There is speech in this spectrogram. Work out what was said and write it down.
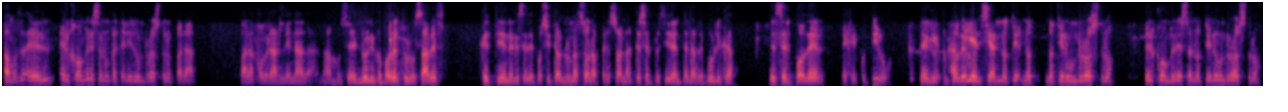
vamos, el, el Congreso nunca ha tenido un rostro para, para cobrarle nada, vamos, el único poder, tú lo sabes, que tiene que se deposita en una sola persona, que es el presidente de la República, es el poder ejecutivo. El poder judicial no, no, no tiene un rostro, el Congreso no tiene un rostro,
